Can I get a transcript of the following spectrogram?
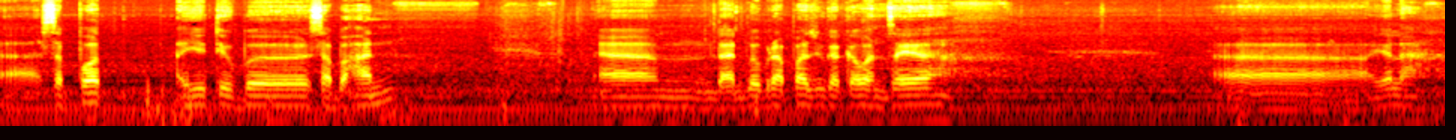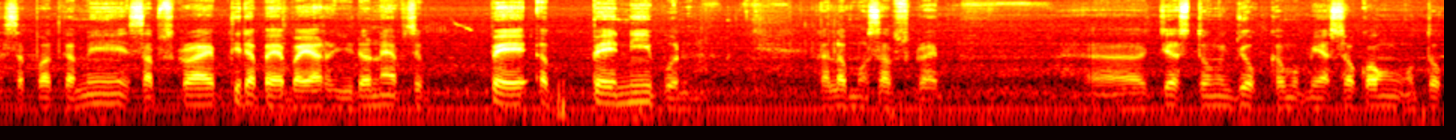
Uh, support uh, YouTuber Sabahan um, dan beberapa juga kawan saya uh, yalah support kami subscribe tidak payah bayar you don't have to pay a penny pun kalau mau subscribe uh, just tunjuk kamu punya sokong untuk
